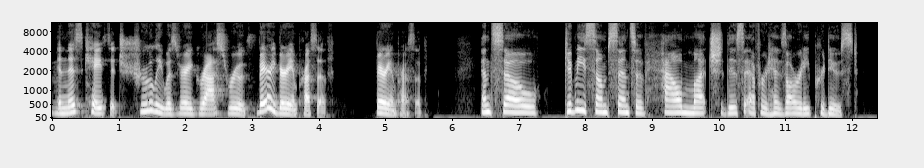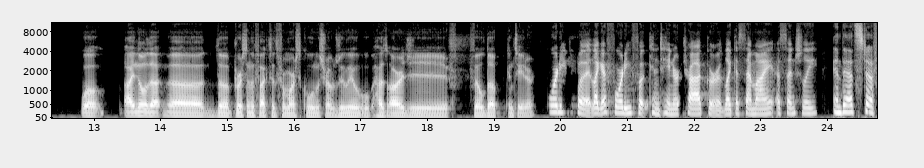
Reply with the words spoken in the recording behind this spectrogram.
Mm-hmm. In this case, it truly was very grassroots, very, very impressive. Very impressive. And so, give me some sense of how much this effort has already produced. Well, I know that uh, the person affected from our school, Mr. Abdulio, has already filled up container. 40 foot, like a 40 foot container truck or like a semi, essentially. And that stuff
